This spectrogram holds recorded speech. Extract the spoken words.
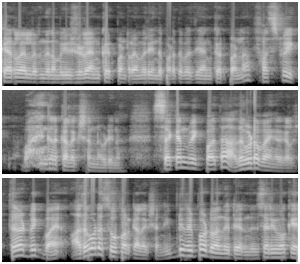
கேரளாவிலேருந்து இருந்து நம்ம யூஸ்வலாக என்கொயர் பண்ணுற மாதிரி இந்த படத்தை பற்றி என்கொயர் பண்ணால் ஃபர்ஸ்ட் வீக் பயங்கர கலெக்ஷன் அப்படின்னு. செகண்ட் வீக் பார்த்தா அதை விட பயங்கர கலெக்ஷன் தேர்ட் வீக் பய அதை விட சூப்பர் கலெக்ஷன் இப்படி ரிப்போர்ட் வந்துகிட்டே இருந்தது. சரி ஓகே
